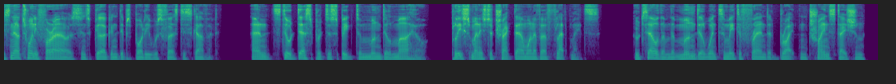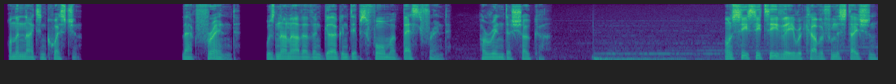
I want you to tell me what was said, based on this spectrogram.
It's now 24 hours since Gagandip's body was first discovered, and still desperate to speak to Mundil Mahil, police managed to track down one of her flatmates, who tell them that Mundil went to meet a friend at Brighton train station on the night in question. That friend was none other than Gagandip's former best friend, Harinder Shoka. On CCTV recovered from the station,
